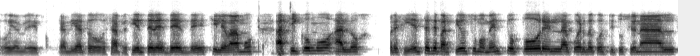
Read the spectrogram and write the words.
obviamente, candidato, o sea, presidente de, de, Chile Vamos, así como a los presidentes de partido en su momento por el acuerdo constitucional,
